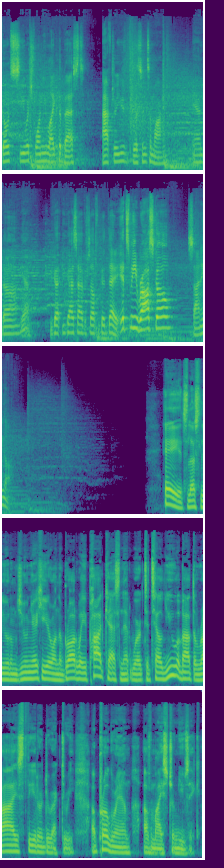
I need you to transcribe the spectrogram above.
go see which one you like the best after you listen to mine. And uh, yeah, you, got, you guys have yourself a good day. It's me, Roscoe, signing off. Hey, it's Leslie Odom Jr. here on the Broadway Podcast Network to tell you about the Rise Theater Directory, a program of Maestra Music.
